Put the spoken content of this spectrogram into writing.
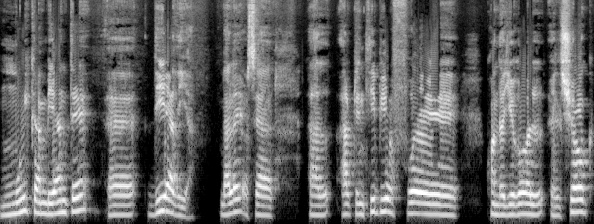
muy cambiante eh, día a día, ¿vale? O sea, al, principio fue cuando llegó el, shock,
